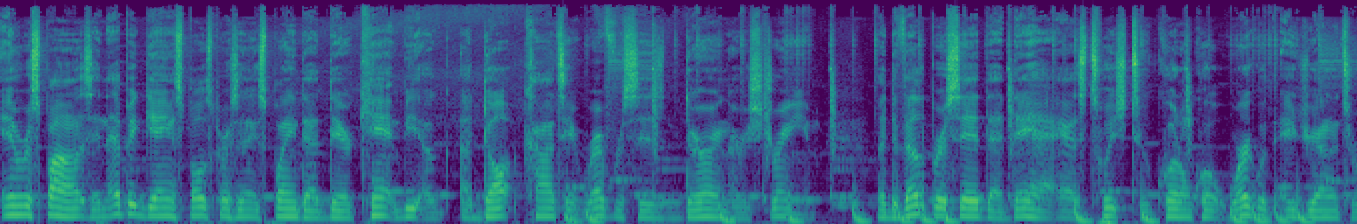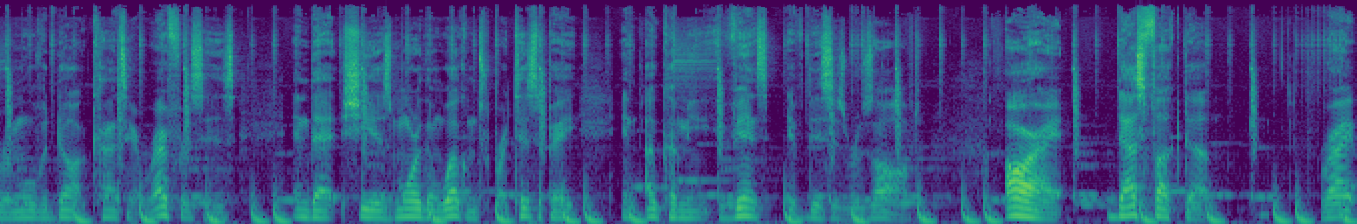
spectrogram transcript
In response, an Epic Games spokesperson explained that there can't be adult content references during her stream. The developer said that they had asked Twitch to quote unquote work with Adriana to remove adult content references and that she is more than welcome to participate in upcoming events if this is resolved. Alright, that's fucked up. Right?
